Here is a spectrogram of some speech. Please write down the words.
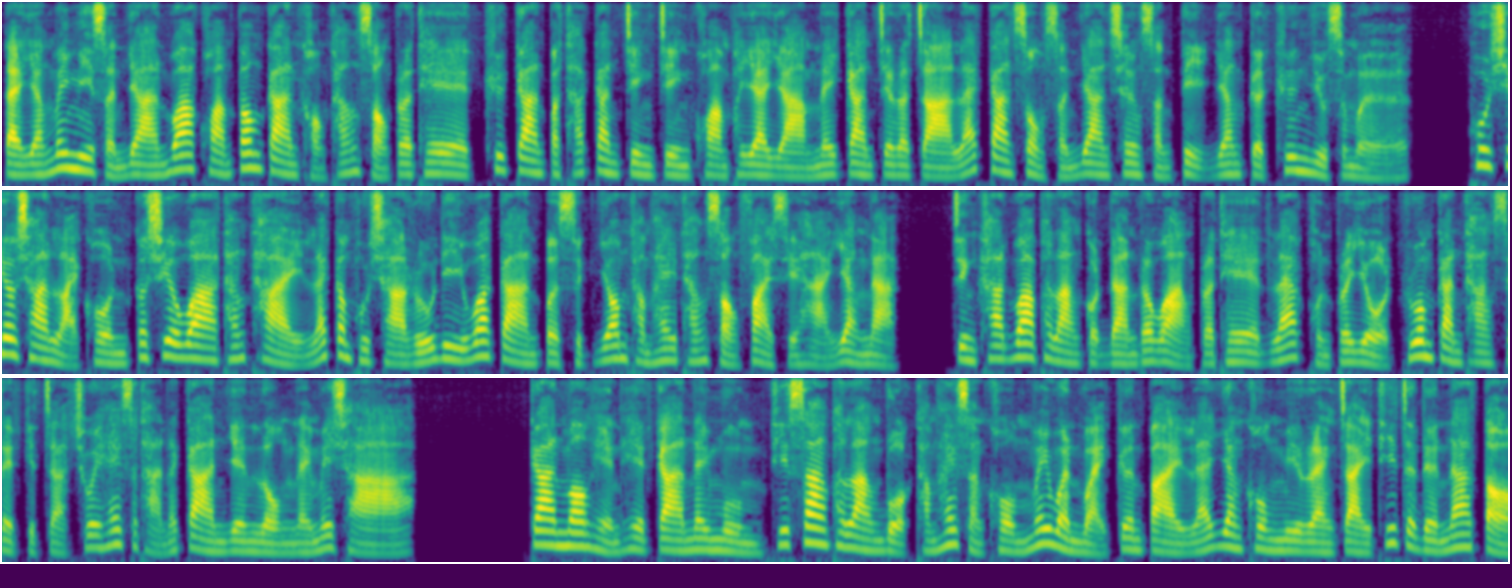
แต่ยังไม่มีสัญญาณว่าความต้องการของทั้งสองประเทศ คือการปะทะกันจริง ๆ ความพยายามในการเจรจาและการส่งสัญญาณเชิงสันติยังเกิดขึ้นอยู่เสมอ ผู้เชี่ยวชาญหลายคนก็เชื่อว่าทั้งไทยและกัมพูชารู้ดีว่าการเปิดศึกย่อมทำให้ทั้งสองฝ่ายเสียหายอย่างหนัก จึงคาดว่าพลังกดดันระหว่างประเทศและผลประโยชน์ร่วมกันทางเศรษฐกิจจะช่วยให้สถานการณ์เย็นลงในไม่ช้า การมองเห็นเหตุการณ์ในมุมที่สร้างพลังบวกทำให้สังคมไม่หวั่นไหวเกินไป และยังคงมีแรงใจที่จะเดินหน้าต่อ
